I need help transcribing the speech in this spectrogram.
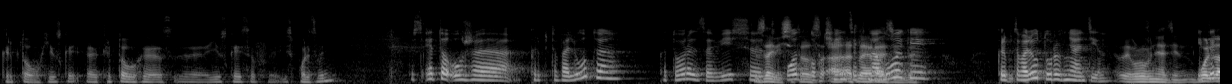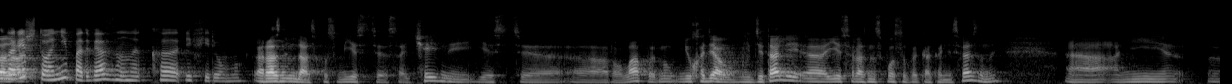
криптовых, use, э, криптовых э, э, use cases использования. То есть это уже криптовалюта, которая зависит, зависит от блокчейн-технологий, да. Криптовалют уровня 1. Уровня 1. И Более... ты говоришь, что они подвязаны к эфириуму. Разным, да, способом. Есть сайдчейны, есть роллапы. Ну, не уходя в детали, есть разные способы, как они связаны. Они Э,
